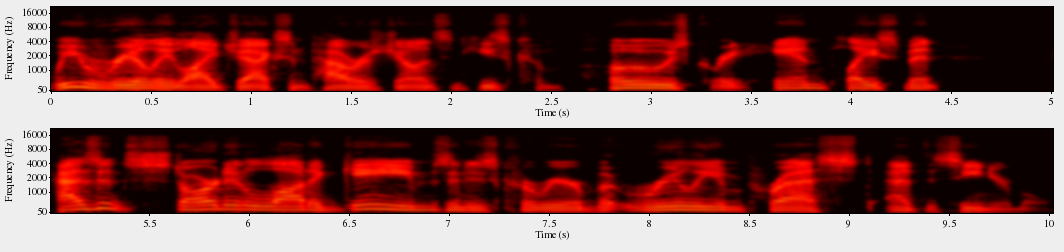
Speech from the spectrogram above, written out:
We really like Jackson Powers Johnson. He's composed, great hand placement. Hasn't started a lot of games in his career, but really impressed at the Senior Bowl.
